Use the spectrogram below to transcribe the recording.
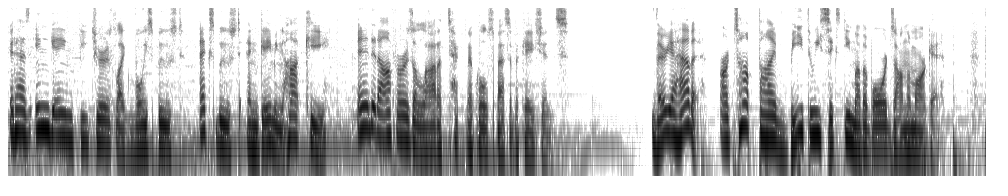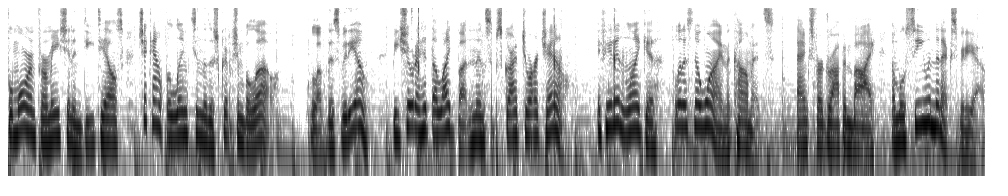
It has in-game features like Voice Boost, X-Boost, and Gaming Hotkey, and it offers a lot of technical specifications. There you have it, our top 5 B360 motherboards on the market. For more information and details, check out the links in the description below. Love this video? Be sure to hit the like button and subscribe to our channel. If you didn't like it, let us know why in the comments. Thanks for dropping by, and we'll see you in the next video.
